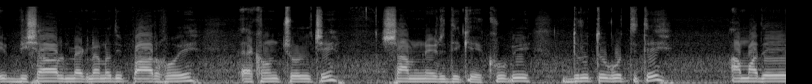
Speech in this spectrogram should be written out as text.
এই বিশাল মেঘনা নদী পার হয়ে এখন চলছে সামনের দিকে। খুবই দ্রুত গতিতে আমাদের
